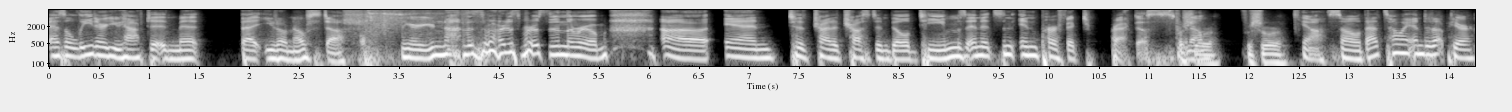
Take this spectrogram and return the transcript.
as a leader, you have to admit that you don't know stuff. You're you're not the smartest person in the room, uh, and to try to trust and build teams. And it's an imperfect practice. For you know? sure. For sure. Yeah. So that's how I ended up here.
